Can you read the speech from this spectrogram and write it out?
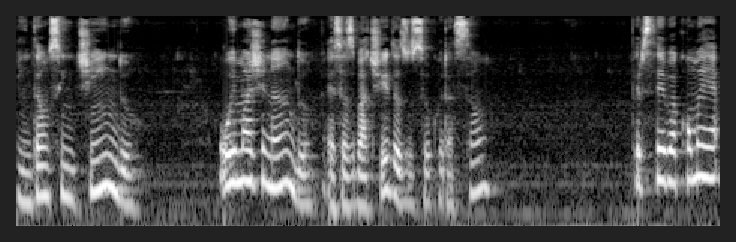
Então, sentindo ou imaginando essas batidas do seu coração, perceba como é,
